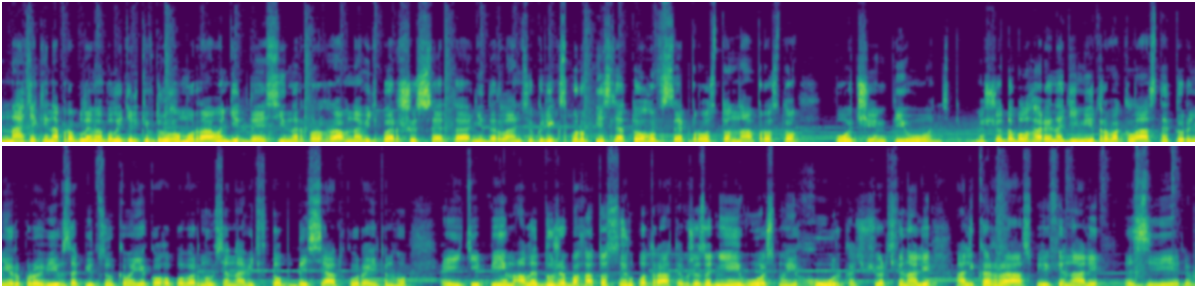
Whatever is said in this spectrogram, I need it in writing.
Натяки на проблеми були тільки в другому раунді, де Сінер програв навіть перший сет нідерландцю Грікспору. Після того все просто-напросто по-чемпіонськи. Щодо Болгарина Дімітрова, класний турнір провів, за підсумками якого повернувся навіть в топ-10 рейтингу ATP, але дуже багато сил потратив вже з однієї восьмої. Хуркач, в чвертьфіналі Алькарас, півфіналі Звєрєв.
